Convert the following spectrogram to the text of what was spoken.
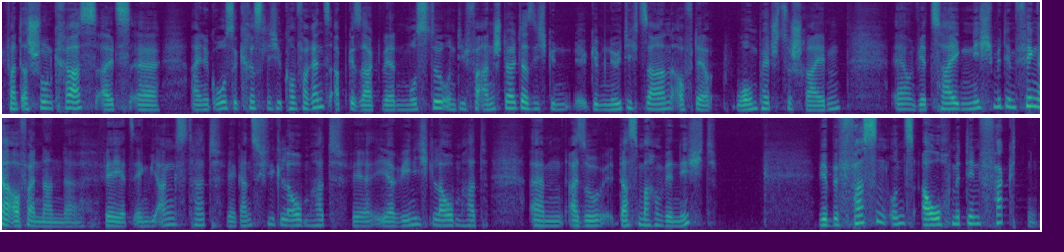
Ich fand das schon krass, als äh, eine große christliche Konferenz abgesagt werden musste und die Veranstalter sich genötigt sahen, auf der Homepage zu schreiben. Äh, und wir zeigen nicht mit dem Finger aufeinander, wer jetzt irgendwie Angst hat, wer ganz viel Glauben hat, wer eher wenig Glauben hat. Ähm, also das machen wir nicht. Wir befassen uns auch mit den Fakten.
